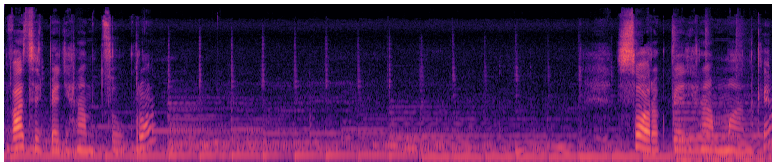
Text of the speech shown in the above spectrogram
25 грам цукру, 45 грам манки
